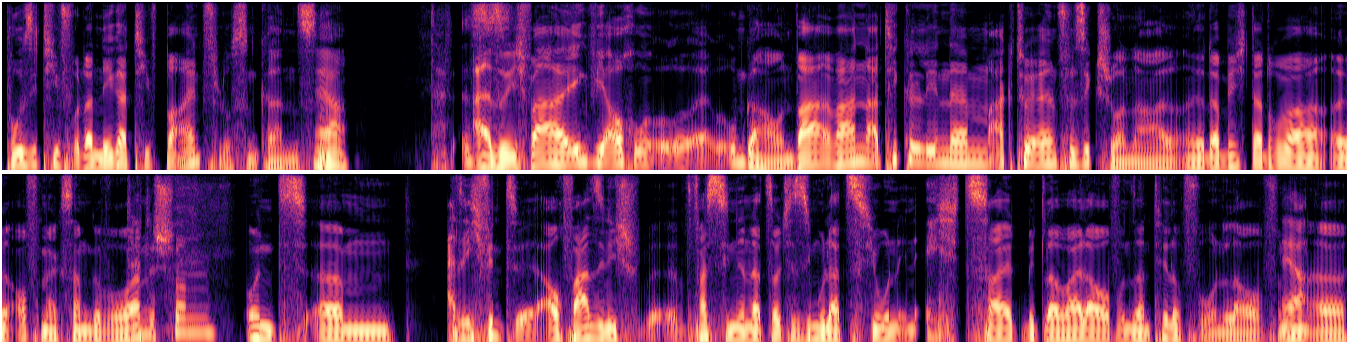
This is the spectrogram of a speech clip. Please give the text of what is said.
positiv oder negativ beeinflussen kannst. Ne? Ja. das Also ich war irgendwie auch uh, umgehauen. War, war ein Artikel in dem aktuellen Physikjournal. Äh, Da bin ich darüber äh, aufmerksam das geworden. ist schon, Und ähm, also ich finde äh, auch wahnsinnig äh, faszinierend, dass solche Simulationen in Echtzeit mittlerweile auf unseren Telefon laufen. Ja. Äh,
